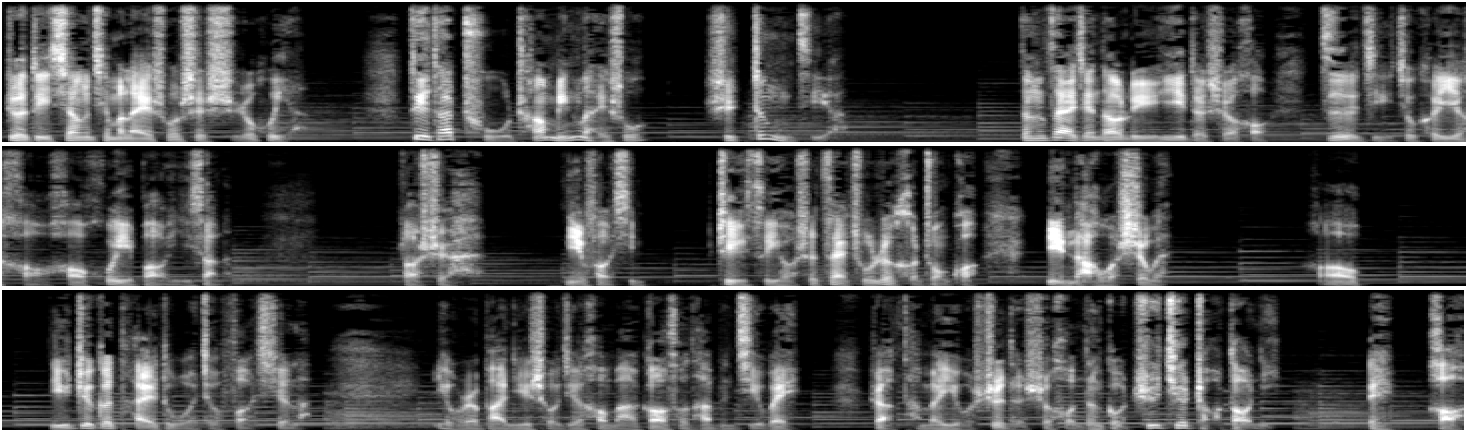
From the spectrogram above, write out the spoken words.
这对乡亲们来说是实惠呀。对他楚长明来说是政绩啊！等再见到吕毅的时候，自己就可以好好汇报一下了。老师，您放心，这次要是再出任何状况，您拿我试问。好，你这个态度我就放心了。一会儿把你手机号码告诉他们几位，让他们有事的时候能够直接找到你。哎，好，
